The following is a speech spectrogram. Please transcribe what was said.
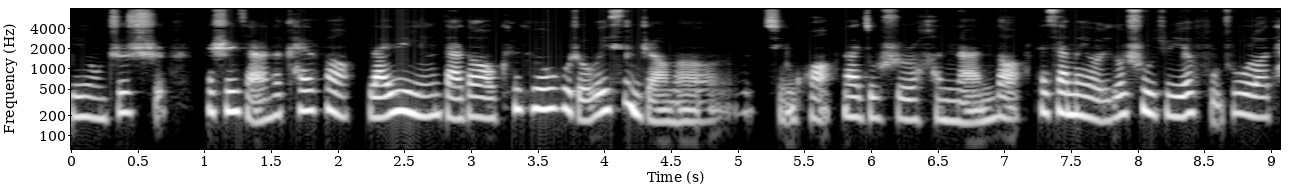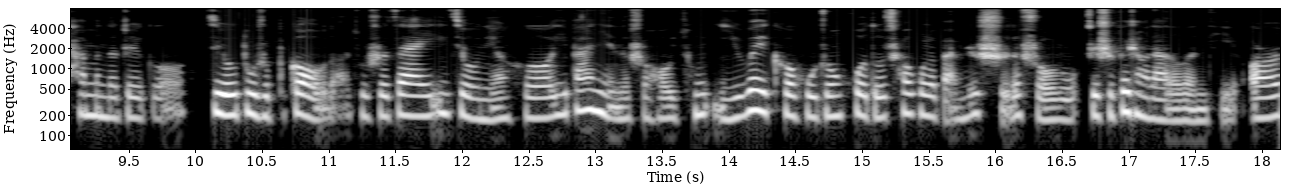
应用支持。但是你想让它开放来运营，达到 QQ 或者微信这样的情况，那就是很难的。它下面有一个数据也辅助了他们的这个自由度是不够的，就是在一九年和一八年的时候，从一位客户中获得超过了百分之十的收入，这是非常大的问题。而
